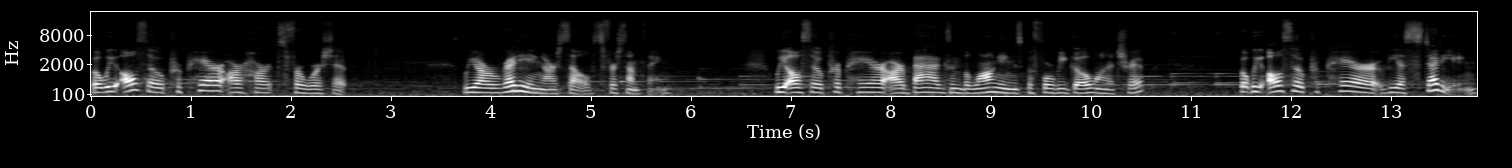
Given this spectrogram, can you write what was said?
but we also prepare our hearts for worship. We are readying ourselves for something. We also prepare our bags and belongings before we go on a trip, but we also prepare via studying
